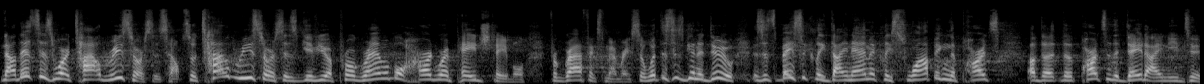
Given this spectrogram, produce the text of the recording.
now, this is where tiled resources help. So, tiled resources give you a programmable hardware page table for graphics memory. So, what this is going to do is it's basically dynamically swapping the parts of the, the parts of the data I need to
